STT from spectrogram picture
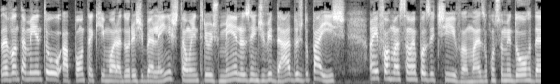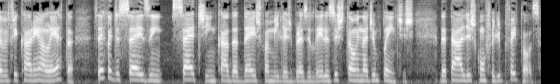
Levantamento aponta que moradores de Belém estão entre os menos endividados do país. A informação é positiva, mas o consumidor deve ficar em alerta. Cerca de 6 em 7 em cada 10 famílias brasileiras estão inadimplentes. Detalhes com Felipe Feitosa.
